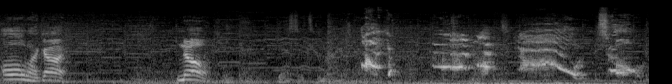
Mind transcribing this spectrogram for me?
Oh, my God. No. Yes, it's mine. Oh, Let's go! Two!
